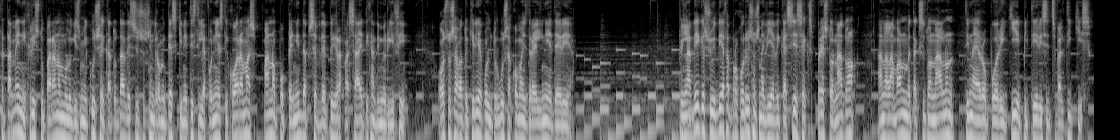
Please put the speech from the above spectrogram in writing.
εκτεταμένη χρήση του παράνομου λογισμικού σε εκατοντάδες ίσως συνδρομητές κινητής τηλεφωνίας στη χώρα μας, πάνω από 50 ψευδεπίγραφα site είχαν δημιουργηθεί. Ω το Σαββατοκύριακο λειτουργούσε ακόμα Ισραηλινή εταιρεία. Φιλανδία και Σουηδία θα προχωρήσουν με διαδικασίες εξπρές στο ΝΑΤΟ, αναλαμβάνουν μεταξύ των άλλων την αεροπορική επιτήρηση της Βαλτικής.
